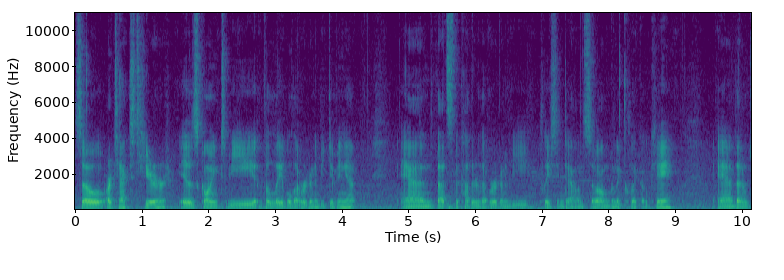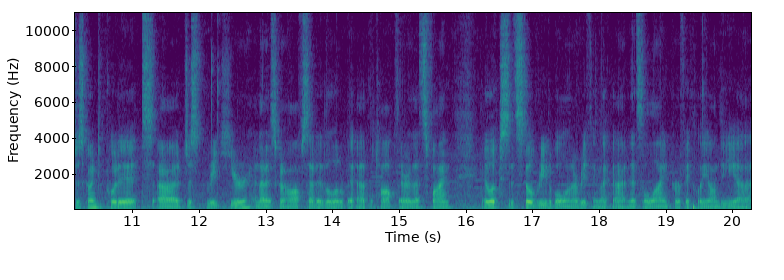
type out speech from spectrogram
So our text here is going to be the label that we're going to be giving it, and that's the color that we're going to be placing down. So I'm going to click OK and then I'm just going to put it uh, just right here and then it's going to offset it a little bit at the top there that's fine it looks it's still readable and everything like that and it's aligned perfectly on the uh,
